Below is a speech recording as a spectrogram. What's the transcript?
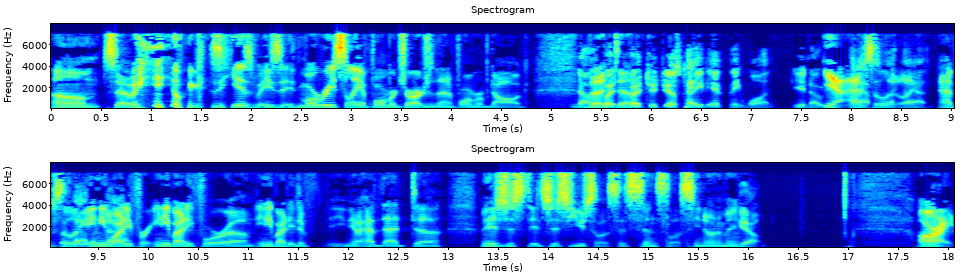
Um. So, because he is he's more recently a former Charger than a former dog. No, But, but uh, but, you just hate anyone, you know. Yeah, absolutely, like that, absolutely. Anybody for anybody for um, anybody to you know have that. Uh, I mean, it's just it's just useless. It's senseless. You know what I mean? Yeah. All right.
